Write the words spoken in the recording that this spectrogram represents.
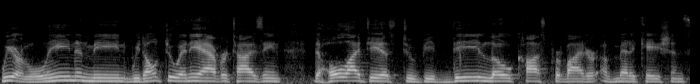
We are lean and mean. We don't do any advertising. The whole idea is to be the low cost provider of medications.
